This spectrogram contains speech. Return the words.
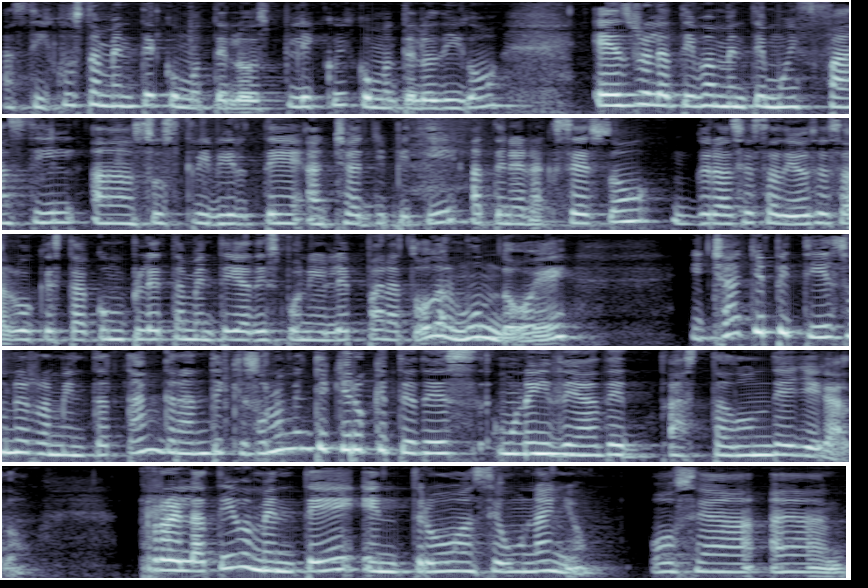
Así justamente como te lo explico y como te lo digo, es relativamente muy fácil uh, suscribirte a ChatGPT, a tener acceso. Gracias a Dios es algo que está completamente ya disponible para todo el mundo, ¿eh? Y ChatGPT es una herramienta tan grande que solamente quiero que te des una idea de hasta dónde ha llegado. Relativamente entró hace un año, o sea, uh,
